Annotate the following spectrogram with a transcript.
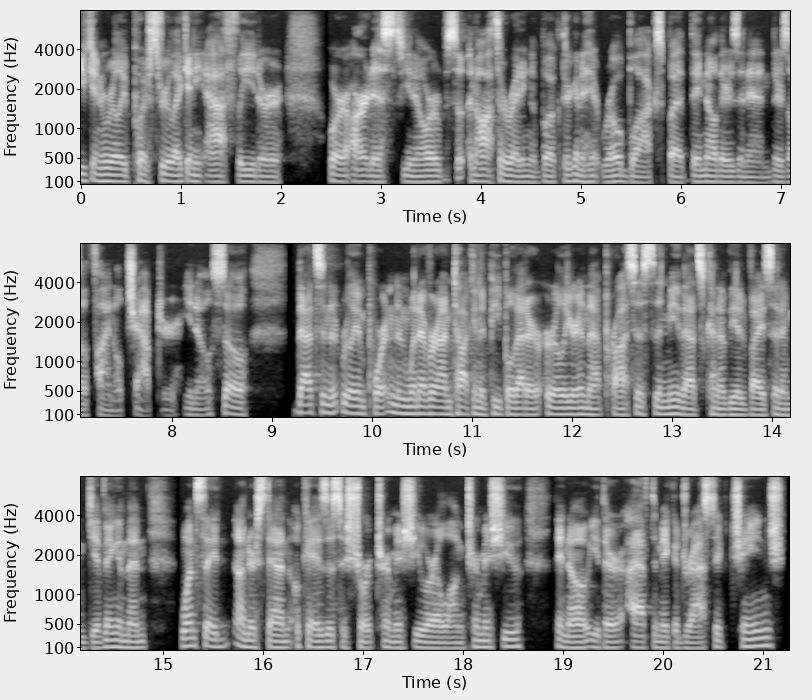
you can really push through like any athlete or or artist you know or an author writing a book they're going to hit roadblocks but they know there's an end there's a final chapter you know? So that's an- really important. And whenever i'm talking to people that are earlier in that process than me that's kind of the advice that i'm giving. And then once they understand okay is this a short-term issue or a long-term issue? They know either i have to make a drastic change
